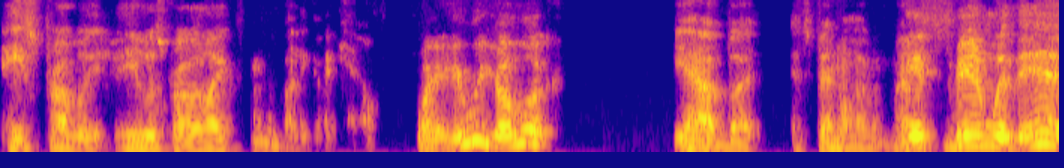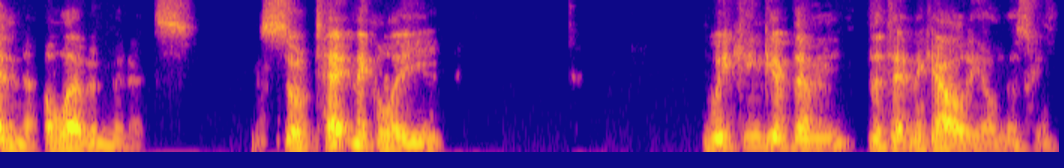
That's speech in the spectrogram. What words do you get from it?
He's probably he was probably like nobody gonna count. Wait, here we go. Look. Yeah, but it's been eleven minutes. It's been within 11 minutes. So technically, we can give them the technicality on this one.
